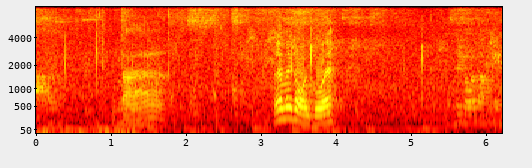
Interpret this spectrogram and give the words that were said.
ตายตาเฮ้ยไม่โดนกูเว้ยผมไม่โดนน้ำเนี่ย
